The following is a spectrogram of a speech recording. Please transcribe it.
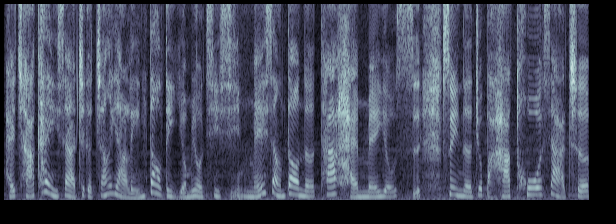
还查看一下这个张雅玲到底有没有气息，没想到呢他还没有死，所以呢就把他拖下车，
